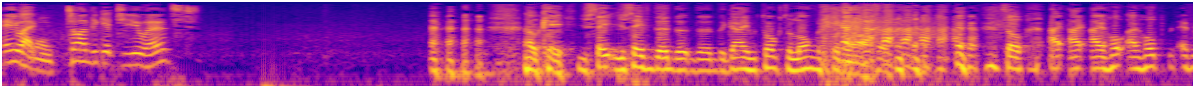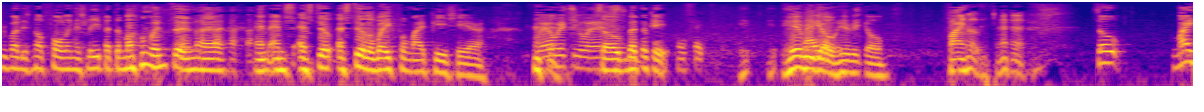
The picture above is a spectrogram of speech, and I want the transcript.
Anyway, time to get to you, Ernst. okay, you say you saved the, the, the, the guy who talks the longest for the last. so I, I, I hope I hope everybody's not falling asleep at the moment and uh, and, and and still and still awake for my piece here. We're with you, Ernst. So, but okay, Perfect. here we go, here we go. Finally. so, my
